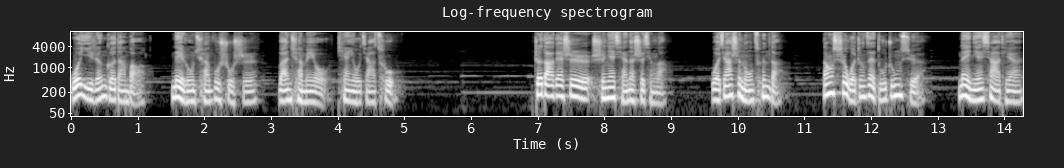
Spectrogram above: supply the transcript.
我以人格担保，内容全部属实，完全没有添油加醋。这大概是十年前的事情了。我家是农村的，当时我正在读中学。那年夏天，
